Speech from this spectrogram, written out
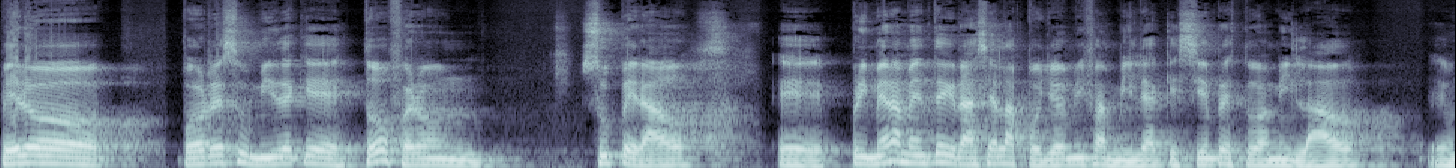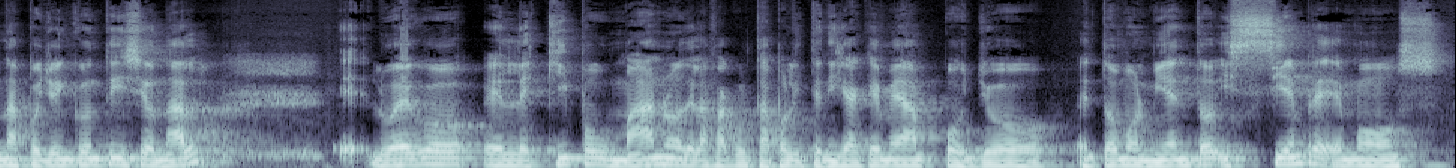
pero puedo resumir de que todos fueron superados. Eh, primeramente gracias al apoyo de mi familia que siempre estuvo a mi lado, eh, un apoyo incondicional luego el equipo humano de la Facultad Politécnica que me apoyó en todo movimiento y siempre hemos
